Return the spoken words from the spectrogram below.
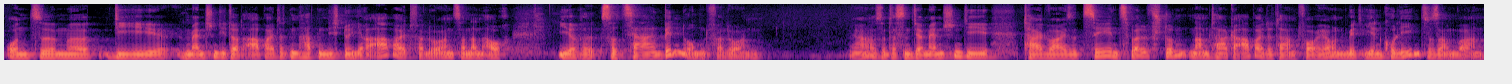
Und ähm, die Menschen, die dort arbeiteten, hatten nicht nur ihre Arbeit verloren, sondern auch ihre sozialen Bindungen verloren. Ja, also das sind ja Menschen, die teilweise 10, 12 Stunden am Tag gearbeitet haben vorher und mit ihren Kollegen zusammen waren.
